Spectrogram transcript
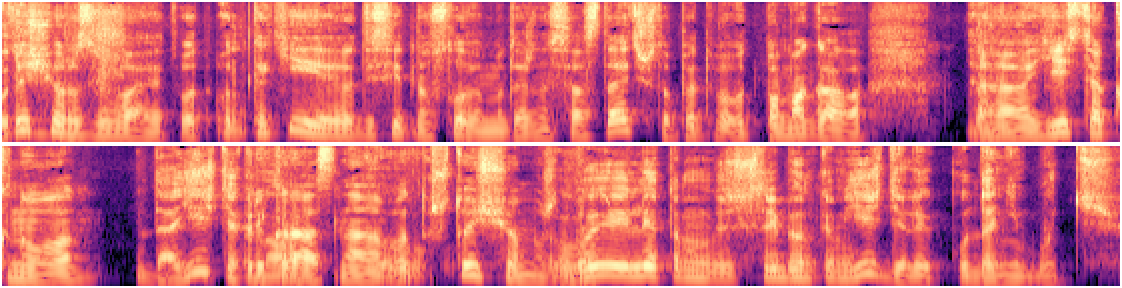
Что вот еще развивает? Вот, вот какие действительно условия мы должны создать, чтобы это вот помогало? Да. А, есть окно. Да, есть окно. Прекрасно. Вот что еще можно? Вы быть? летом с ребенком ездили куда-нибудь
